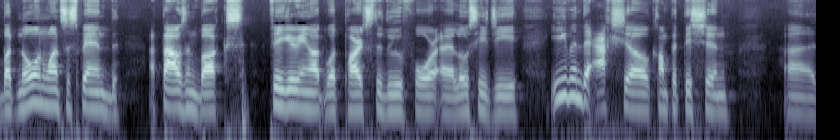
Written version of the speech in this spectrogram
but no one wants to spend a thousand bucks figuring out what parts to do for a low CG. Even the Axial competition uh,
